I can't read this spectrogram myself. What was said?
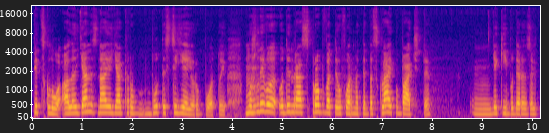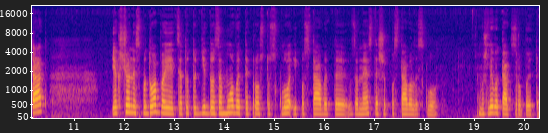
Під скло, але я не знаю, як бути з цією роботою. Можливо, один раз спробувати оформити без скла і побачити, який буде результат. Якщо не сподобається, то тоді дозамовити просто скло і поставити, занести, щоб поставили скло. Можливо, так зробити.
